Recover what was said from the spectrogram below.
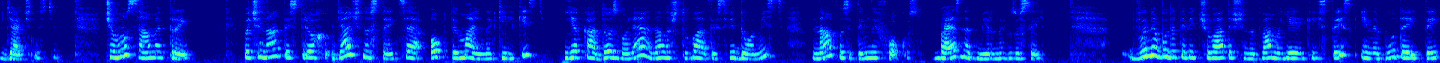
вдячності. Чому саме три? Починати з трьох вдячностей це оптимальна кількість, яка дозволяє налаштувати свідомість на позитивний фокус без надмірних зусиль. Ви не будете відчувати, що над вами є якийсь тиск і не буде йти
